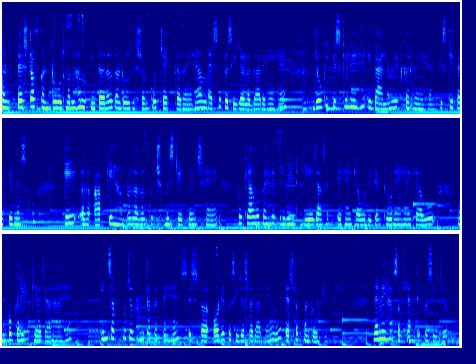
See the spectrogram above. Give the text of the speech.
टेस्ट ऑफ़ कंट्रोल्स मतलब हम इंटरनल कंट्रोल सिस्टम को चेक कर रहे हैं, हम ऐसे प्रोसीजर लगा रहे हैं जो कि किसके लिए हैं? इवेलुएट कर रहे हैं किसकी इफ़ेक्टिवनेस को? कि आपके यहाँ पर अगर कुछ मिस स्टेटमेंट्स हैं तो क्या वो पहले प्रिवेंट किए जा सकते हैं? क्या वो डिटेक्ट हो रहे हैं? क्या वो उनको करेक्ट किया जा रहा है? इन सबको जब हम क्या करते हैं ऑडिट प्रोसीजर्स लगाते हैं, उन्हें टेस्ट ऑफ़ कंट्रोल कहते हैं। Then we have substantive procedure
